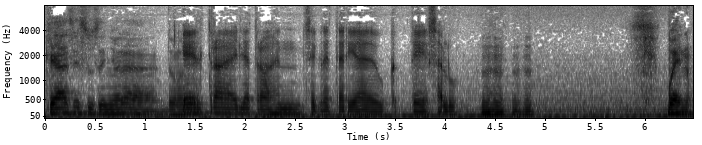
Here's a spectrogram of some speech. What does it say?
¿Qué hace su señora, don? Él tra ella trabaja en Secretaría de, Salud. Bueno,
